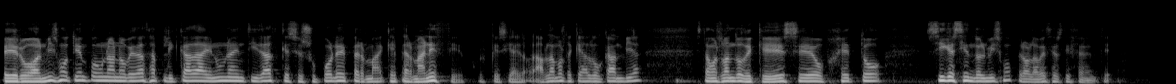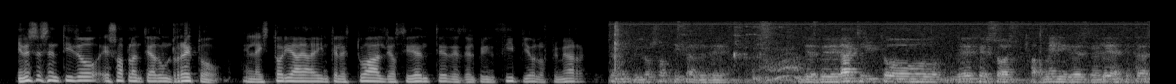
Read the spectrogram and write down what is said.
pero al mismo tiempo una novedad aplicada en una entidad que se supone que permanece, porque si hablamos de que algo cambia, estamos hablando de que ese objeto sigue siendo el mismo, pero a la vez es diferente. Y en ese sentido, eso ha planteado un reto en la historia intelectual de Occidente desde el principio, las primeras reflexiones filosóficas desde, desde Heráclito de Éfeso, Parménides de Lea, etc.,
